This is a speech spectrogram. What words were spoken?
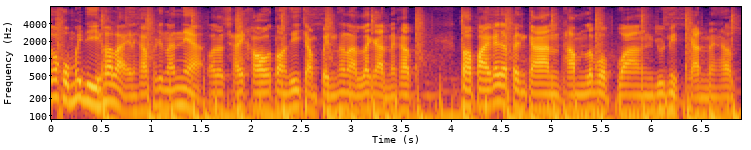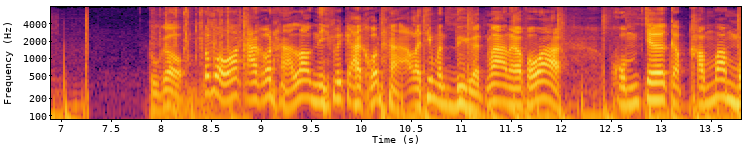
ก็คงไม่ดีเท่าไหร่นะครับ เพราะฉะนั้นเนี่ยเราจะใช้เขาตอนที่จำเป็นเท่านั้นแล้วกันนะครับ ต่อไปก็จะเป็นการทำระบบวางยูนิตกันนะครับ Google ต้องบอกว่าการค้นหารอบนี้เป็นการค้นหาอะไรที่มันเดือดมากนะครับ เพราะว่าผมเจอกับคำว่าโม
